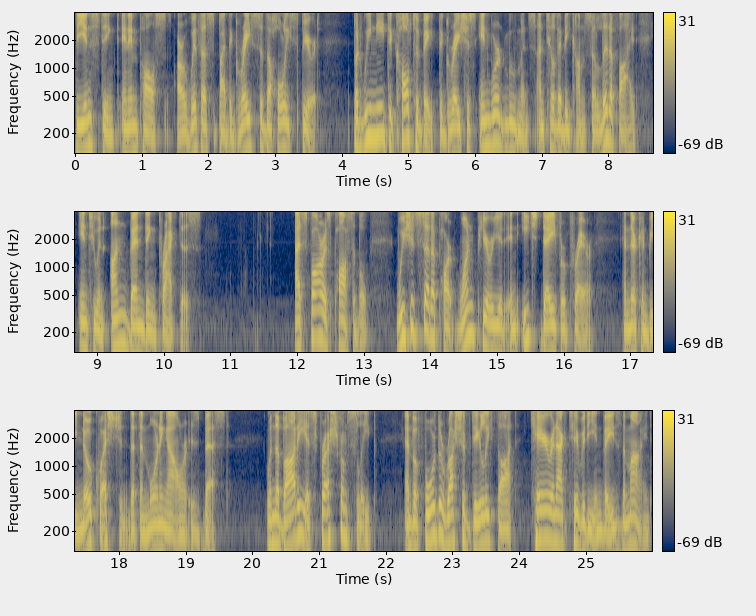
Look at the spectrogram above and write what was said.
The instinct and impulse are with us by the grace of the Holy Spirit, but we need to cultivate the gracious inward movements until they become solidified into an unbending practice. As far as possible, we should set apart one period in each day for prayer, and there can be no question that the morning hour is best. When the body is fresh from sleep, and before the rush of daily thought, care, and activity invades the mind.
